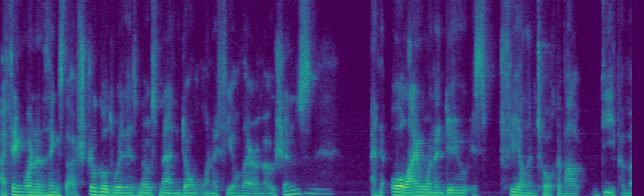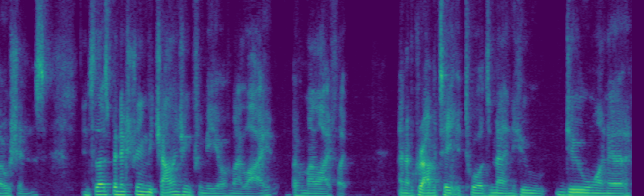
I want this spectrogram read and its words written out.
I think one of the things that I've struggled with is most men don't want to feel their emotions Mhm. And all I want to do is feel and talk about deep emotions. And so that's been extremely challenging for me over my life, over my life. Like, and I've gravitated towards men who do want to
